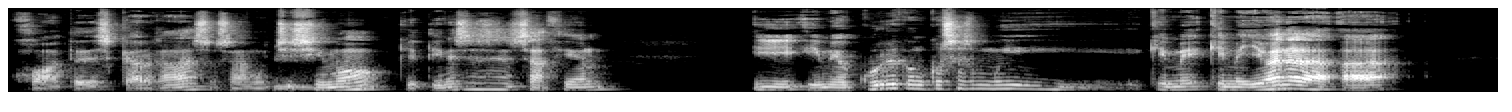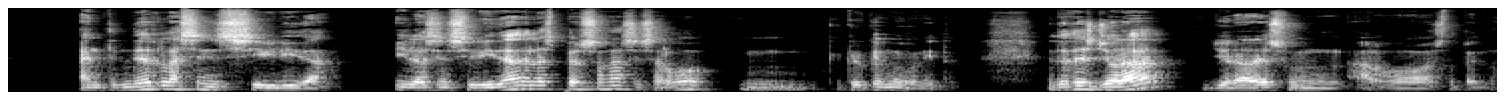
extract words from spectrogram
joa, te descargas, o sea, muchísimo, que tienes esa sensación y, y me ocurre con cosas muy... que me, que me llevan a, a, a entender la sensibilidad. Y la sensibilidad en las personas es algo mm, que creo que es muy bonito. Entonces llorar, llorar es un, algo estupendo.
